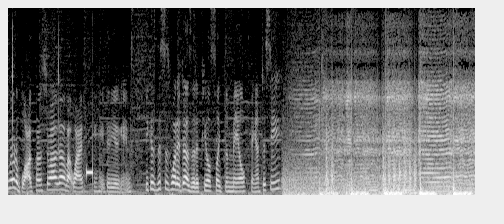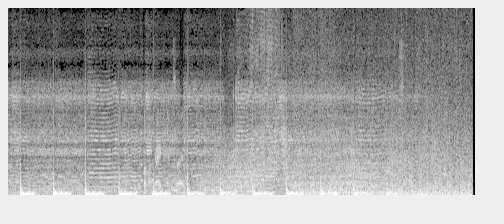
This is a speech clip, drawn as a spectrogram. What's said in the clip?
wrote a blog post a while ago about why I hate video games, because this is what it does. It appeals to like the male fantasy. It's on the right hand side.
